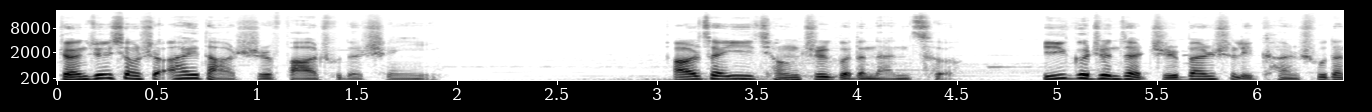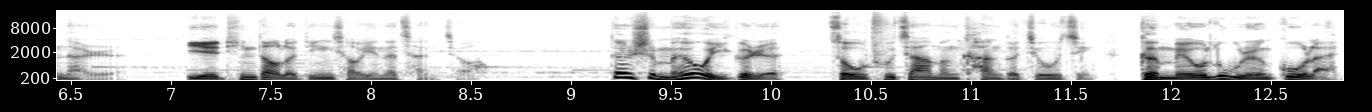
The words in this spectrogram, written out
感觉像是挨打时发出的声音。而在一墙之隔的南侧，一个正在值班室里看书的男人也听到了丁小燕的惨叫。但是没有一个人走出家门看个究竟，更没有路人过来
